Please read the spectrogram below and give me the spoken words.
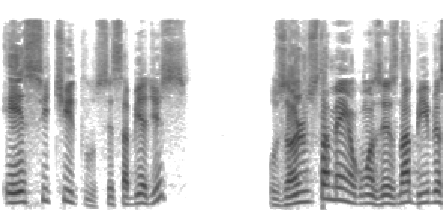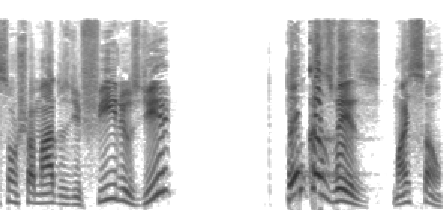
esse título. Você sabia disso? Os anjos também, algumas vezes na Bíblia, são chamados de filhos de. Poucas vezes, mas são.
